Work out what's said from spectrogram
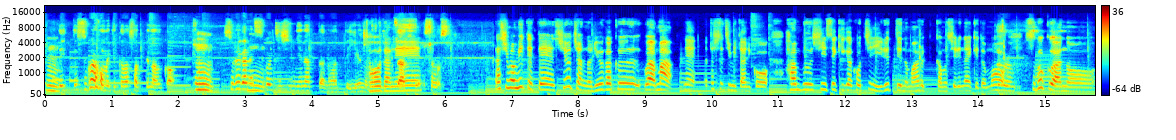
うん。って言ってすごい褒めてくださってなんかうん、それがね、うん。すごい自信になったなっていうのそうだね。そうそう。私も見ててしおちゃんの留学はまあね私たちみたいにこう半分親戚がこっちにいるっていうのもあるかもしれないけども、すごくあの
